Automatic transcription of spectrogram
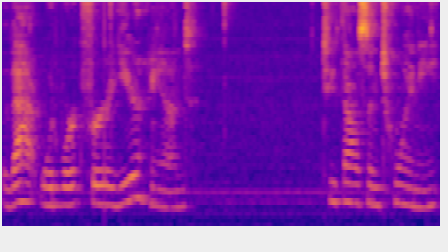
That would work for a year hand. 2020.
